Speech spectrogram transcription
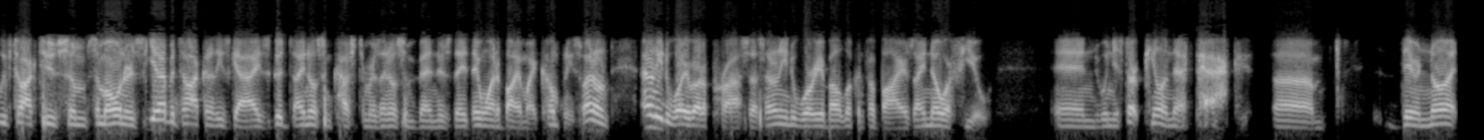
we've talked to some some owners. Yeah, I've been talking to these guys. Good, I know some customers. I know some vendors. They they want to buy my company, so I don't I don't need to worry about a process. I don't need to worry about looking for buyers. I know a few, and when you start peeling that back, um, they're not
